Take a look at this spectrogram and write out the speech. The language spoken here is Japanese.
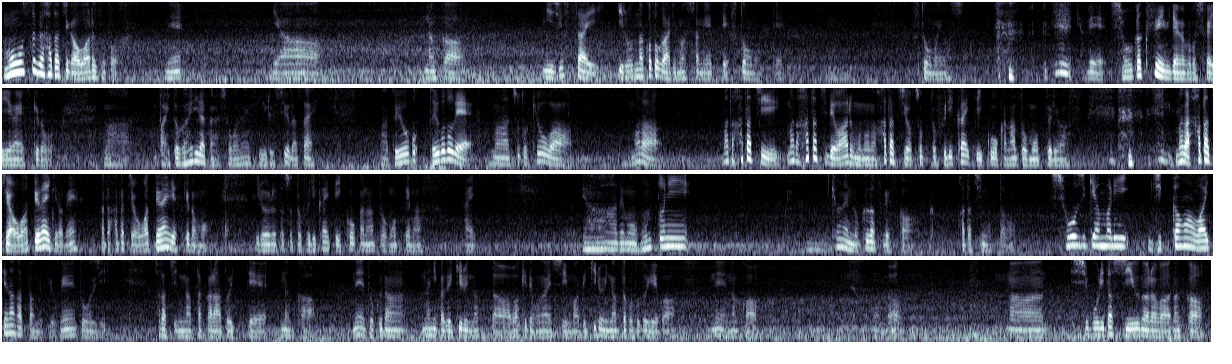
もうすぐ20歳が終わるぞと。ね。いやーなんか20歳いろんなことがありましたねってふと思って、うん、ふと思いました。やべえ小学生みたいなことしか言えないですけど。まあバイト帰りだからしょうがないです。許してください、まあ、というということでまあちょっと今日はまだまだ二十歳まだ二十歳ではあるものの二十歳をちょっと振り返っていこうかなと思っております。まだ二十歳は終わってないけどね。まだ二十歳は終わってないですけどもいろいろとちょっと振り返っていこうかなと思ってます。はい。いやーでも本当に、うん、去年の9月ですか。二十歳になったの。正直あんまり実感は湧いてなかったんですよね当時。二十歳になったからといってなんかね特段何かできるようになったわけでもないし、まあ、できるようになったことといえばねなんかなんだ？まあ絞り出して言うならばなんか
